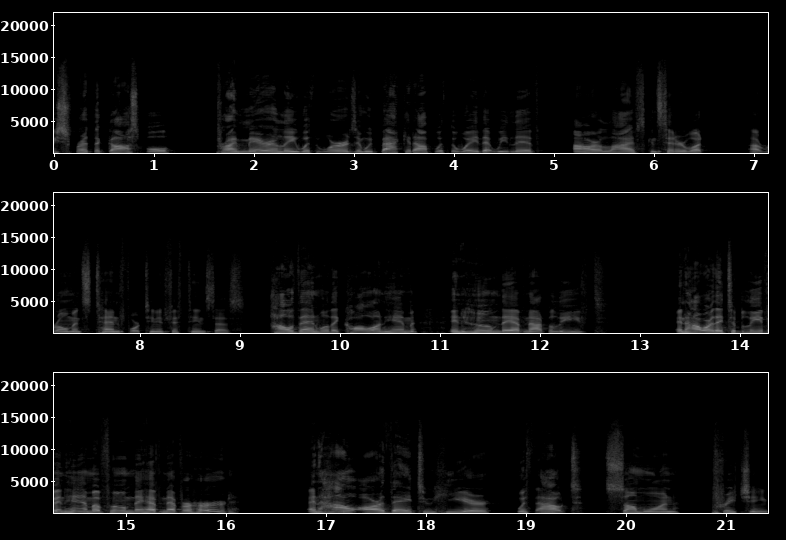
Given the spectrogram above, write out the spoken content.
We spread the gospel primarily with words, and we back it up with the way that we live our lives. Consider what uh, Romans 10 14 and 15 says. How then will they call on him in whom they have not believed? And how are they to believe in him of whom they have never heard? And how are they to hear without someone preaching?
